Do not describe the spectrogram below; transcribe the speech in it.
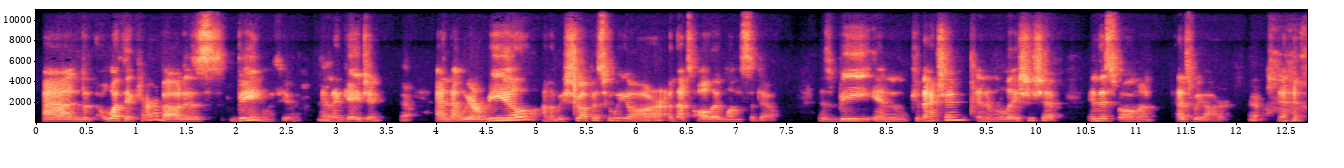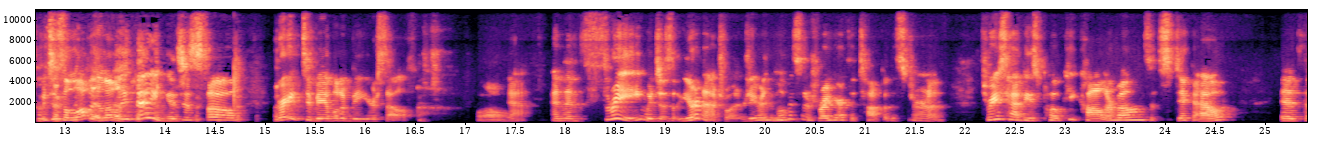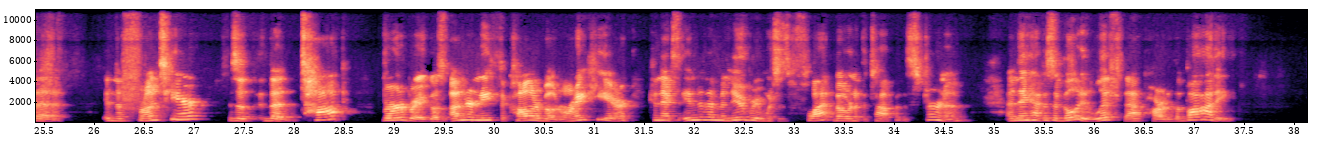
and what they care about is being with you and Yeah. engaging Yeah. and that we are real and that we show up as who we are and that's all they want us to do is be in connection and in relationship in this moment as we are Yeah. which is a lovely lovely thing it's just so great to be able to be yourself Wow. Yeah. and then three which is your natural energy or the mm-hmm. movement center is right here at the top of the sternum threes have these pokey collarbones that stick out at the in the front here is a, the top vertebrae goes underneath the collarbone right here, connects into the manubrium, which is a flat bone at the top of the sternum, and they have this ability to lift that part of the body.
